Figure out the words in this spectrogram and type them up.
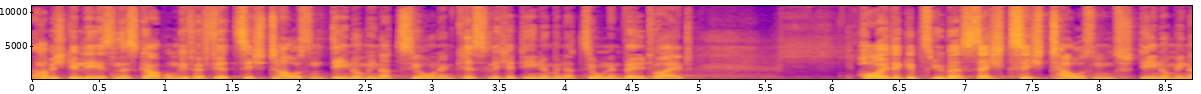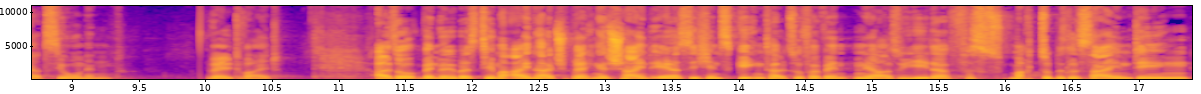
habe ich gelesen, es gab ungefähr 40.000 Denominationen, christliche Denominationen weltweit. Heute gibt es über 60.000 Denominationen weltweit. Also wenn wir über das Thema Einheit sprechen, es scheint eher sich ins Gegenteil zu verwenden. Ja? Also jeder macht so ein bisschen sein Ding.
